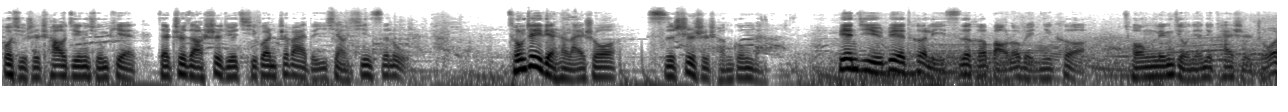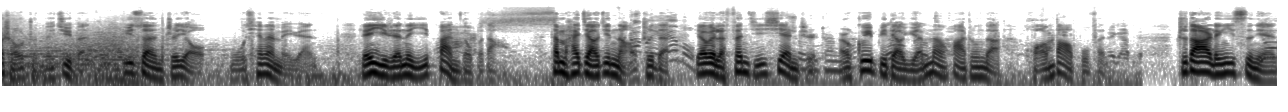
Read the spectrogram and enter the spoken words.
或许是超级英雄片在制造视觉奇观之外的一项新思路。从这一点上来说，《死侍》是成功的。编剧略特里斯和保罗韦尼克从零九年就开始着手准备剧本，预算只有五千万美元，连蚁人的一半都不到。他们还绞尽脑汁的要为了分级限制而规避掉原漫画中的黄暴部分，直到二零一四年。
